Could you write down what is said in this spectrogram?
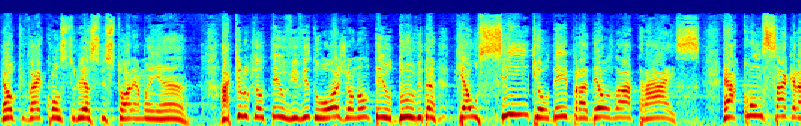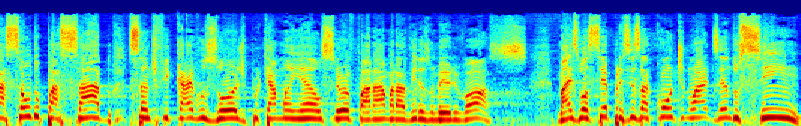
é o que vai construir a sua história amanhã. Aquilo que eu tenho vivido hoje, eu não tenho dúvida que é o sim que eu dei para Deus lá atrás. É a consagração do passado. Santificai-vos hoje, porque amanhã o Senhor fará maravilhas no meio de vós. Mas você precisa continuar dizendo sim.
